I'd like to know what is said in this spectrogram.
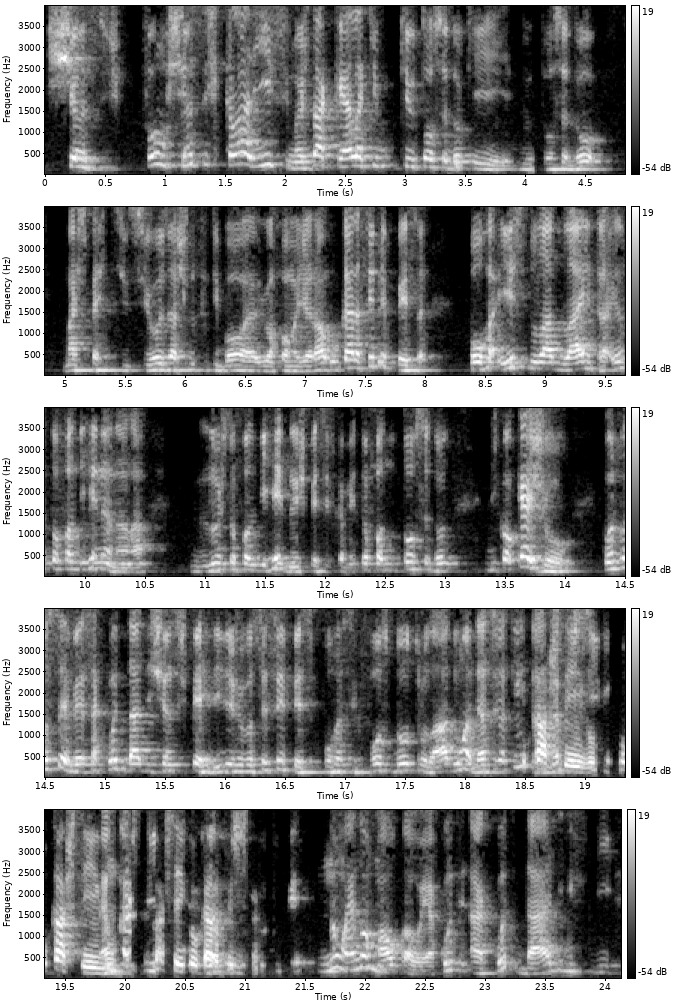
chances, foram chances claríssimas daquela que, que o torcedor que do torcedor mais supersticioso, acho que no futebol, de uma forma geral, o cara sempre pensa, porra, isso do lado lá entra. Eu não estou falando de Renan, não, lá não estou falando de Renan especificamente, estou falando do torcedor de qualquer jogo. Quando você vê essa quantidade de chances perdidas, você sempre pensa, porra, se fosse do outro lado, uma dessas já tinha entrado. O castigo, é o castigo. É um castigo. O castigo que o cara não, não é normal, Cauê. A quantidade de, de,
